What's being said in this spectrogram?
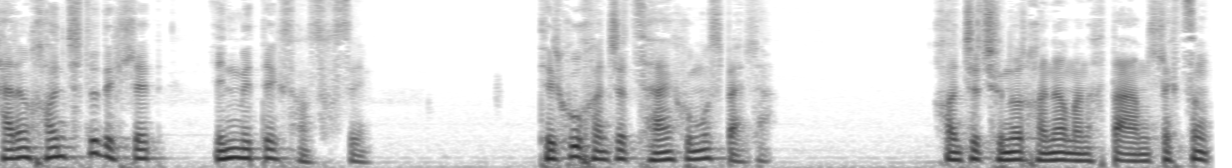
Харин хончтод эхлээд энэ мэдээг сонсгосон юм. Тэрхүү хончид сайн хүмүүс байлаа. Хончид шөнөөр хоноо манахтаа амлагдсан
